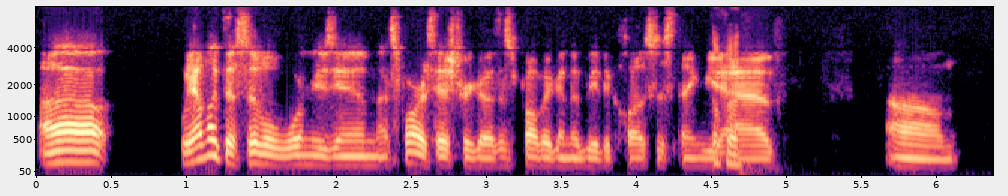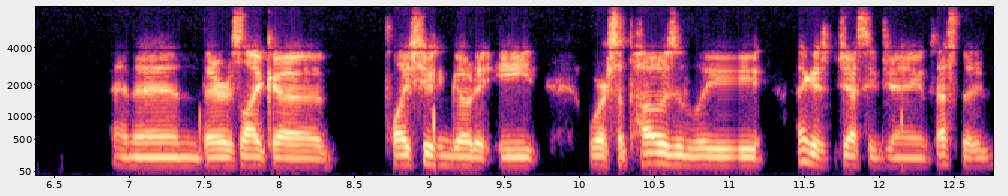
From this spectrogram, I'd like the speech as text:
Uh, we have like the Civil War Museum. As far as history goes, it's probably going to be the closest thing you Okay. have. Um, and then there's like a place you can go to eat where supposedly I think it's Jesse James. That's the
